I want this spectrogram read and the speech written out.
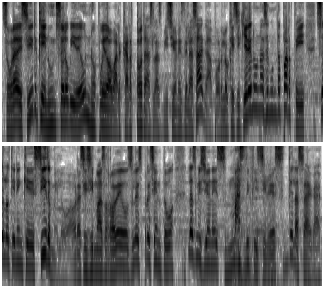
Sobra decir que en un solo video no puedo abarcar todas las misiones de la saga, por lo que si quieren una segunda parte, solo tienen que decírmelo. Ahora sí, sin más rodeos, les presento las misiones más difíciles de la saga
